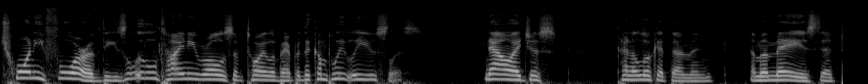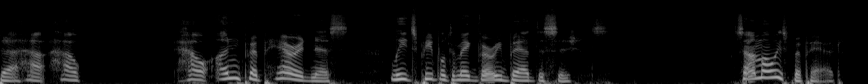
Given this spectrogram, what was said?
24 of these little tiny rolls of toilet paper. They're completely useless. Now I just kind of look at them and am amazed at uh, how, how, how unpreparedness leads people to make very bad decisions. So I'm always prepared.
